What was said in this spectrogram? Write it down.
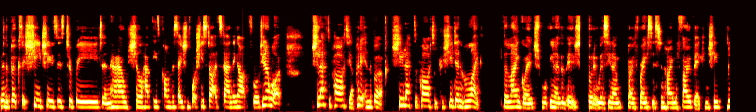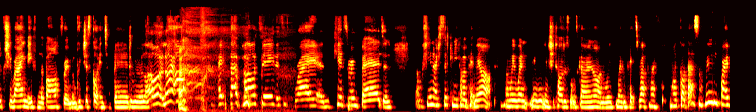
you know the books that she chooses to read and how she'll have these conversations. What she started standing up for. Do you know what? She left a party. I put it in the book. She left a party because she didn't like the language. You know, it, she thought it was you know both racist and homophobic. And she she rang me from the bathroom and we just got into bed and we were like, oh night off. It's that party. This is great. And kids are in bed and um, she, you know, she said, "Can you come and pick me up?" And we went, and she told us what was going on. We went and picked her up, and I thought, "My God, that's really brave."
